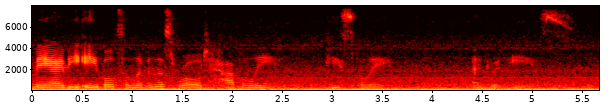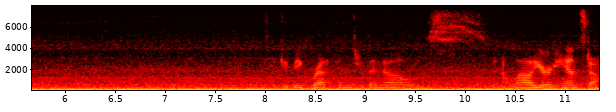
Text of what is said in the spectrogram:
May I be able to live in this world happily, peacefully, and with ease. Take a big breath in through the nose and allow your hands to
